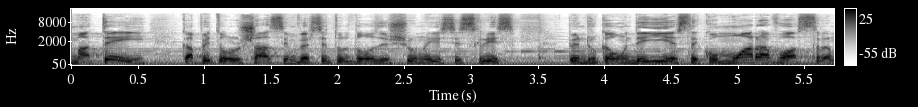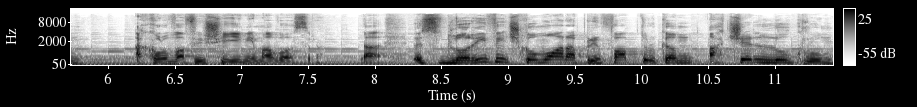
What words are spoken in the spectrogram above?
Matei, capitolul 6, în versetul 21, este scris Pentru că unde este comoara voastră, acolo va fi și inima voastră. Da? Îți glorifici comoara prin faptul că acel lucru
